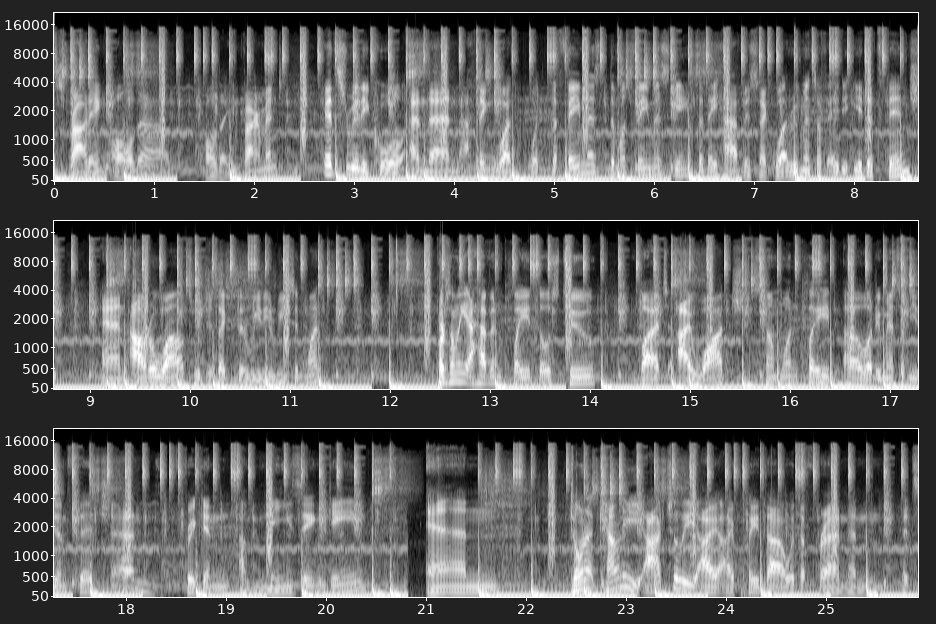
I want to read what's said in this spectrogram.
sprouting all the all the environment. It's really cool. And then I think what what the famous the most famous games that they have is like What Remains of Edith Finch and Outer Wilds, which is like the really recent one. Personally, I haven't played those two, but I watched someone played uh, What Remains of Edith Finch and freaking amazing game. And Donut County, actually, I, I played that with a friend, and it's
